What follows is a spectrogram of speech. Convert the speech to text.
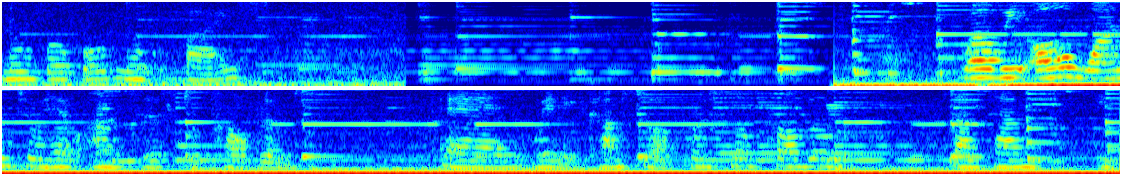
no verbal no goodbyes well, we all want to have answers to problems. And when it comes to a personal problem, sometimes it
